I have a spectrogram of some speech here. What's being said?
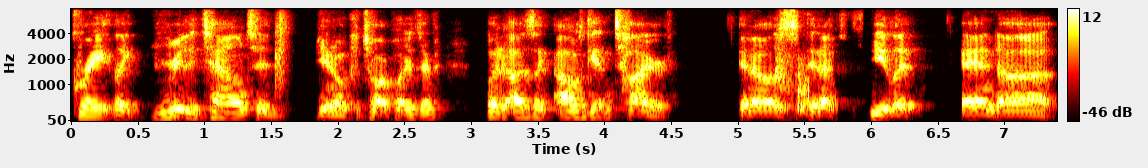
great, like really talented, you know, guitar players. But I was like, I was getting tired, and I was, and I could feel it. And uh,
